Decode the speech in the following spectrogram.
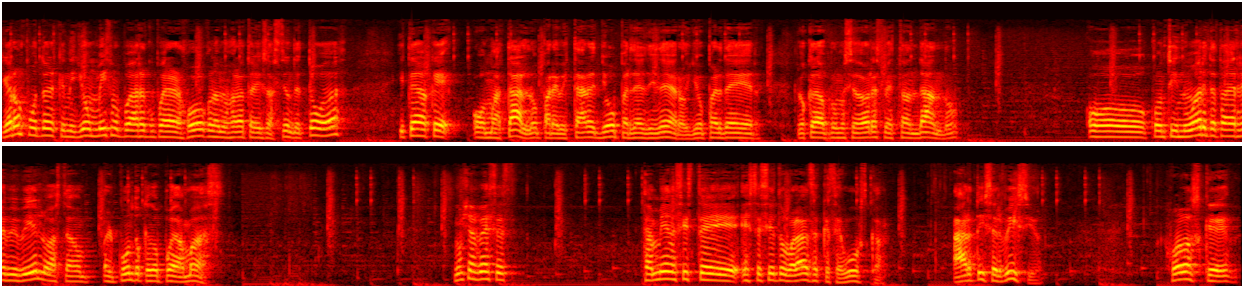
Llegar a un punto en el que ni yo mismo pueda recuperar el juego con la mejor actualización de todas y tenga que o matarlo para evitar yo perder dinero, yo perder lo que los promocionadores me están dando, o continuar y tratar de revivirlo hasta el punto que no pueda más. Muchas veces también existe este cierto balance que se busca, arte y servicio. Juegos que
